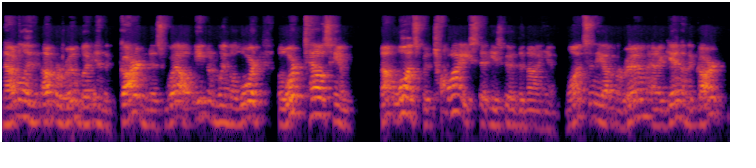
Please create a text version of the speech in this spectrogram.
not only in the upper room, but in the garden as well. Even when the Lord, the Lord tells him not once, but twice that he's going to deny him. Once in the upper room and again in the garden.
